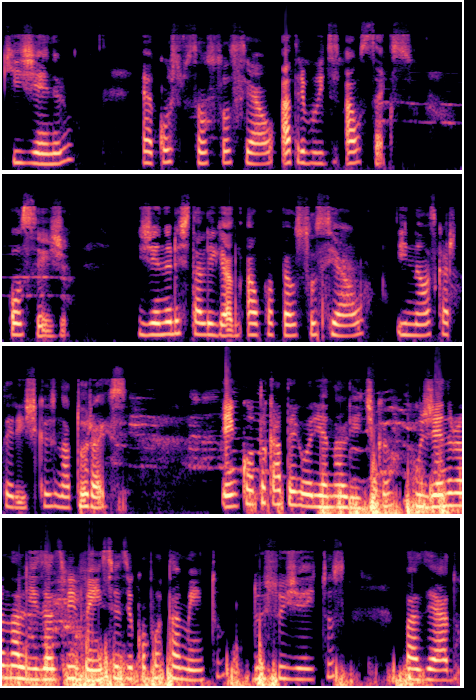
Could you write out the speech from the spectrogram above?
que gênero é a construção social atribuída ao sexo, ou seja, gênero está ligado ao papel social e não às características naturais. Enquanto categoria analítica, o gênero analisa as vivências e o comportamento dos sujeitos baseado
